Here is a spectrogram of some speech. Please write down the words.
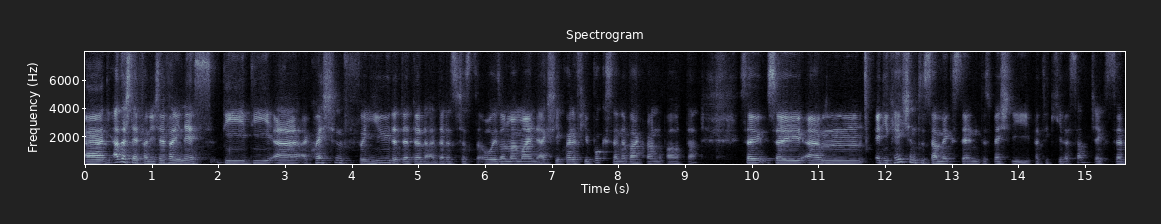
uh, the other Stephanie, Stephanie Ness, the the uh, a question for you that, that that that is just always on my mind. Actually, quite a few books and a background about that. So, so um, education to some extent, especially particular subjects, that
